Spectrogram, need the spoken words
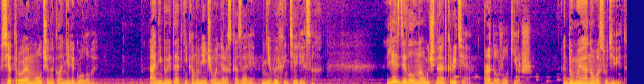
Все трое молча наклонили головы. Они бы и так никому ничего не рассказали, не в их интересах. «Я сделал научное открытие», — продолжил Кирш. «Думаю, оно вас удивит.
